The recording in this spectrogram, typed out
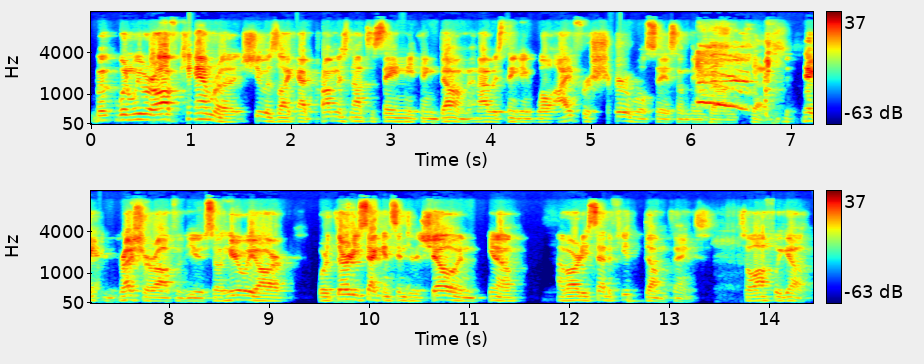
but when we were off camera, she was like, "I promise not to say anything dumb," and I was thinking, "Well, I for sure will say something dumb Yeah. to take the pressure off of you." So here we are. We're 30 seconds into the show, and you know, I've already said a few dumb things. So off we go.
